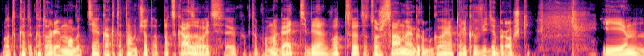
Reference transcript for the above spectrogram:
вот, которые могут тебе как-то там что-то подсказывать, как-то помогать тебе. Вот это то же самое, грубо говоря, только в виде брошки. И Э,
